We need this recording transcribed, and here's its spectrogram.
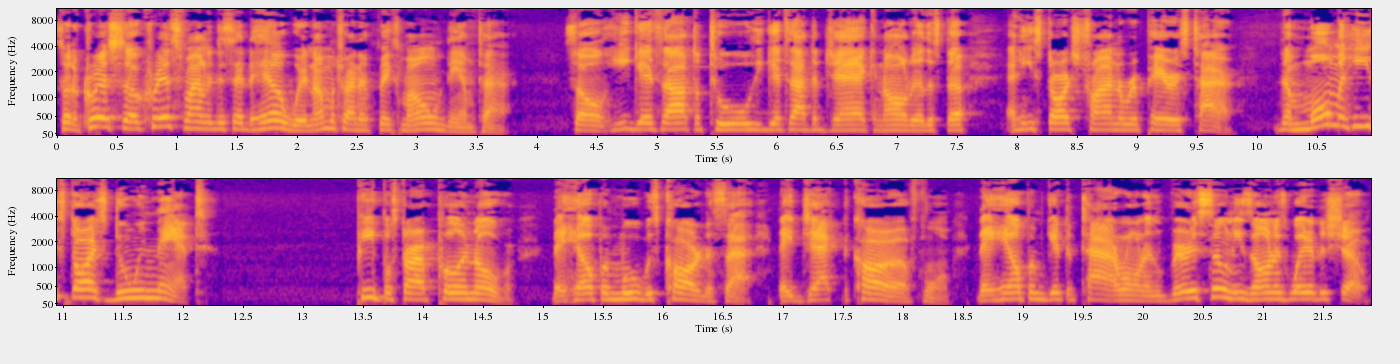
So the Chris, so Chris finally just said to hell with it. I'm gonna try to fix my own damn tire. So he gets out the tool, he gets out the jack and all the other stuff, and he starts trying to repair his tire. The moment he starts doing that, people start pulling over. They help him move his car to the side. They jack the car up for him. They help him get the tire on, and very soon he's on his way to the show.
